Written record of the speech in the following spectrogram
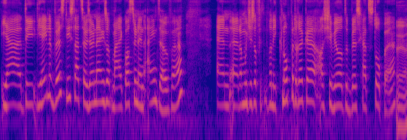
ja, die, die hele bus, die slaat sowieso nergens op. Maar ik was toen in Eindhoven. En uh, dan moet je zo van die knoppen drukken als je wil dat de bus gaat stoppen. Ja.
